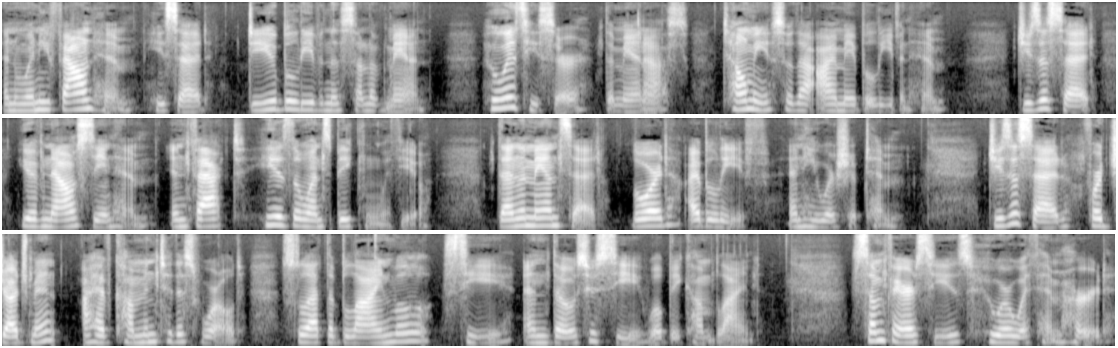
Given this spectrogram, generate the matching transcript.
and when he found him, he said, Do you believe in the Son of Man? Who is he, sir? The man asked. Tell me so that I may believe in him. Jesus said, You have now seen him. In fact, he is the one speaking with you. Then the man said, Lord, I believe, and he worshipped him. Jesus said, For judgment I have come into this world, so that the blind will see, and those who see will become blind. Some Pharisees who were with him heard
